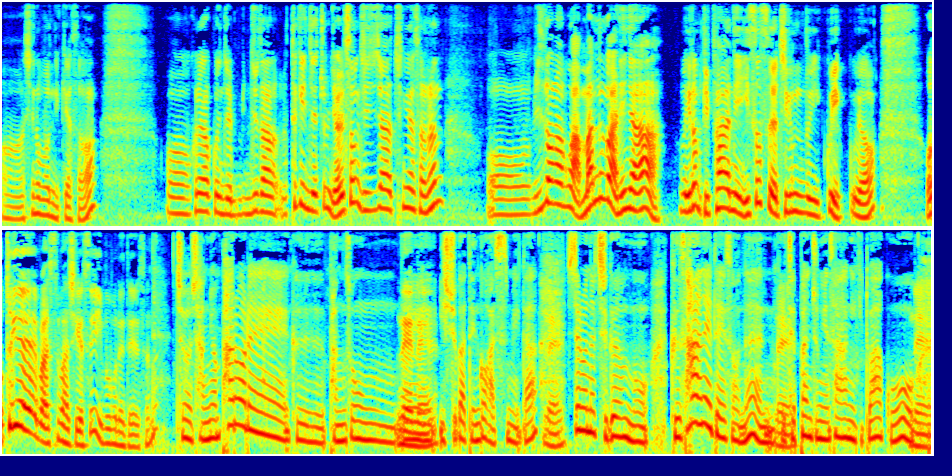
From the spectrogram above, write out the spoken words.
어, 신 후보님께서 어 그래갖고 이제 민주당 특히 이제 좀 열성 지지자층에서는 어 민주당하고 안 맞는 거 아니냐 뭐 이런 비판이 있었어요. 지금도 있고 있고요. 어떻게 말씀하시겠어요? 이 부분에 대해서는? 저 작년 8월에 그 방송 이슈가 된 것 같습니다. 네. 실제로는 지금 뭐 그 사안에 대해서는 그 네. 그 재판 중인 사항이기도 하고 네.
